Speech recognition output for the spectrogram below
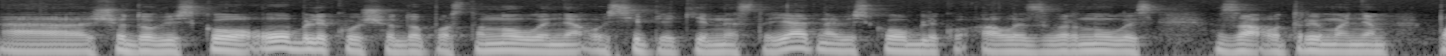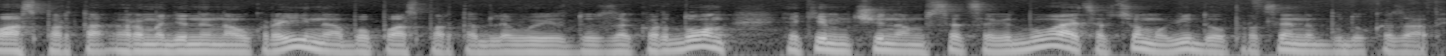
е, щодо військового обліку, щодо постановлення осіб, які не стоять на військовому обліку, але звернулись за отриманням паспорта громадянина України або паспорта для виїзду за кордон. Яким чином все це відбувається, в цьому відео про це не буду казати.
